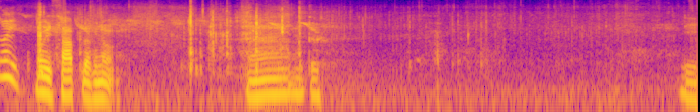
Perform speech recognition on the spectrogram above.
เอ้ย โอ้ยซับแล้วพี่น้องอ่าตัว ดี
